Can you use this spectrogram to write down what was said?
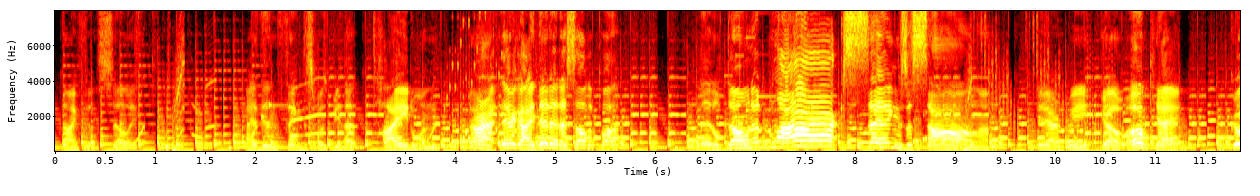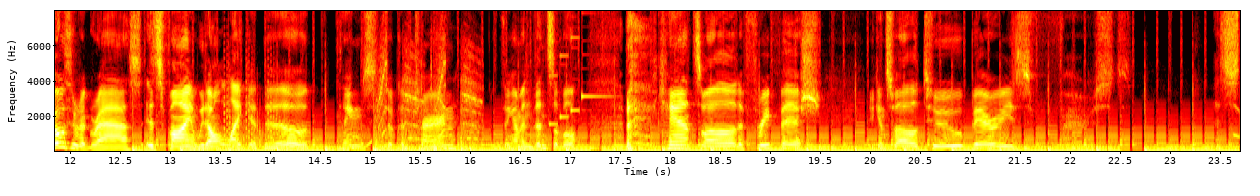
now I feel silly. I didn't think this would be that tied one. Alright, there you go, I did it, I saw the putt. Little donut block sings a song. There we go. Okay, go through the grass. It's fine, we don't like it. though. things took a turn. I think I'm invincible. Can't swallow the free fish. You can swallow two berries first. It's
